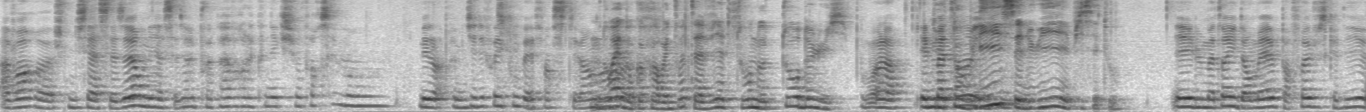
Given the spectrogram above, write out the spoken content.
avoir. Euh, je finissais à 16h, mais à 16h, il pouvait pas avoir la connexion forcément. Mais dans l'après-midi, des fois, il pouvait. Enfin, c'était vraiment. Ouais, donc encore une fois, ta vie, elle tourne autour de lui. Voilà. Et le tu matin. t'oublies, c'est lui, et puis c'est tout. Et le matin, il dormait parfois jusqu'à des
